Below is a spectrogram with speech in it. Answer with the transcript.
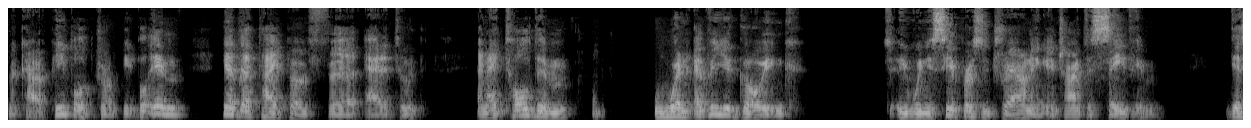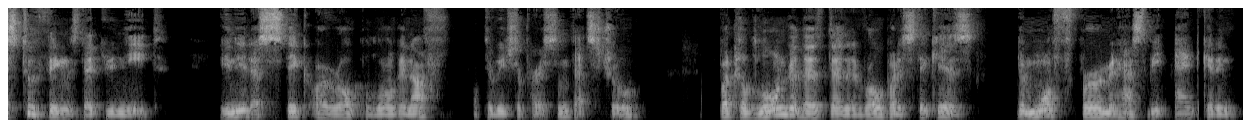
makar people, drug people in. He had that type of uh, attitude, and I told him whenever you're going, when you see a person drowning and trying to save him, there's two things that you need. You need a stick or rope long enough to reach the person. That's true. But the longer the, the rope or the stick is, the more firm it has to be anchored in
